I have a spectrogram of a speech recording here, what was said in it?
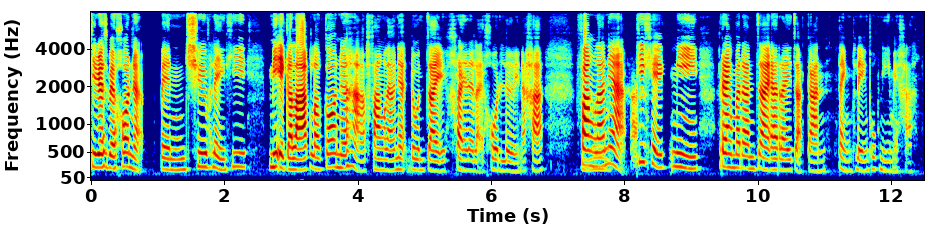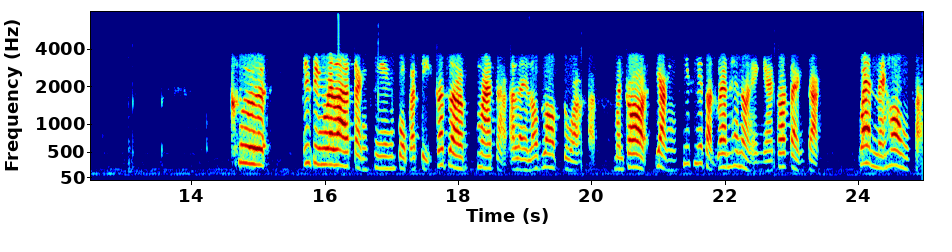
Serious Bacon เนี่ยเป็นชื่อเพลงที่มีเอกลักษณ์ แล้วก็เนื้อหาฟังแล้วเนี่ยโดนใจใครหลาย ๆ คนเลยนะคะ ฟังแล้วเนี่ยค่ะพี่เค้กมีแรงบันดาลใจอะไรจากการแต่งเพลงพวกนี้ไหมคะ คือ จริงๆ เวลาแต่งเพลงปกติก็จะมาจากอะไรรอบๆตัวค่ะ มันก็อย่างที่พี่ตัดแว่นให้หน่อยอย่างเงี้ย ก็แต่งจากแว่นในห้องค่ะ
